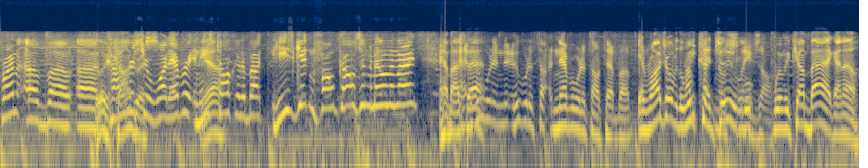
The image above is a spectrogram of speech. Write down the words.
front of uh, uh, Congress, Congress. or whatever, and he's Yeah. talking about he's getting phone calls in the middle of the night. How about that? Who would have? Who would have thought? Never would have thought that, Bub. And Roger over the I'm weekend too. When we come back, I know.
